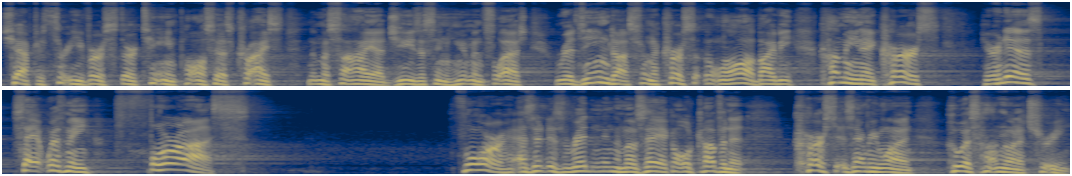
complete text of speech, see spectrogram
chapter 3, verse 13, Paul says, Christ, the Messiah, Jesus in human flesh, redeemed us from the curse of the law by becoming a curse. Here it is, say it with me for us. For, as it is written in the Mosaic Old Covenant, cursed is everyone who is hung on a tree.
